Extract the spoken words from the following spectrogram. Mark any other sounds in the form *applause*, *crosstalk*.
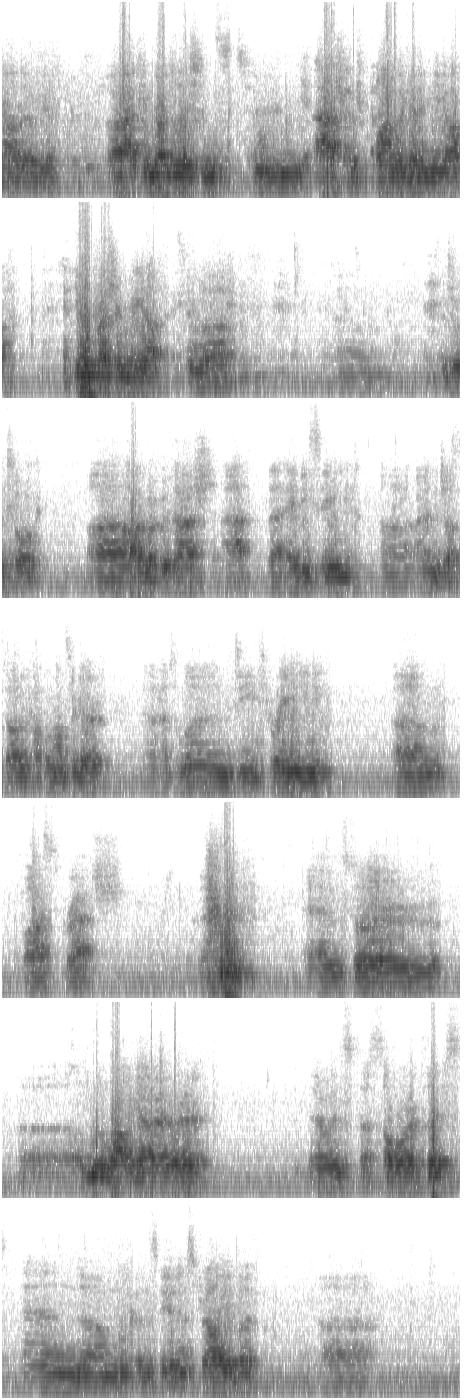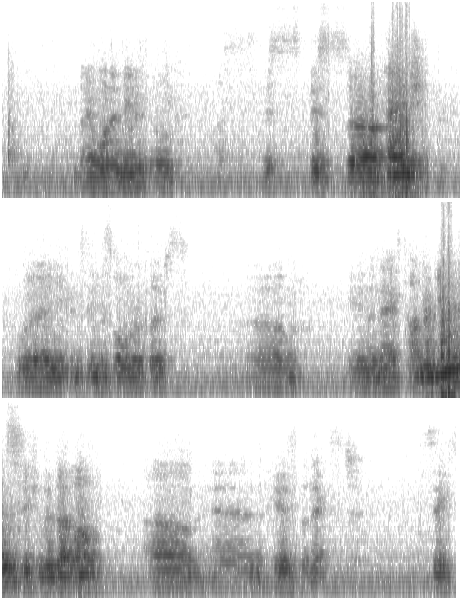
Oh, there we go. Congratulations to Ash for finally getting me up. He was pressuring me up to, uh, um, to do a talk. Uh, I work with Ash at the ABC. Uh, I only just started a couple of months ago, and I had to learn D3 um, by scratch. *laughs* and so uh, a little while ago, there was a solar eclipse, and um, we couldn't see it in Australia, but uh, they wanted me to build a- this this uh, page where you can see the solar eclipse um, in the next hundred years, if you live that long. Um, and here's the next six,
